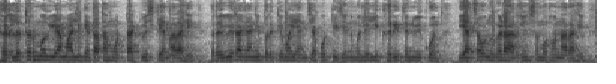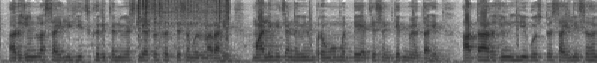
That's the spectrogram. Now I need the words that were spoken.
ठरलं तर मग या मालिकेत आता मोठा ट्विस्ट येणार आहे. रविराज आणि प्रतिमा यांच्या पोटी जन्मलेली खरी तन्वी कोण? याचा उलगडा अर्जुन समोर होणार आहे. अर्जुनला सायली हीच खरी तन्वी असल्याचं सत्य समजणार आहे. मालिकेच्या नवीन प्रमोमध्ये याचे संकेत मिळत आहेत. आता अर्जुन ही गोष्ट सायलीसह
